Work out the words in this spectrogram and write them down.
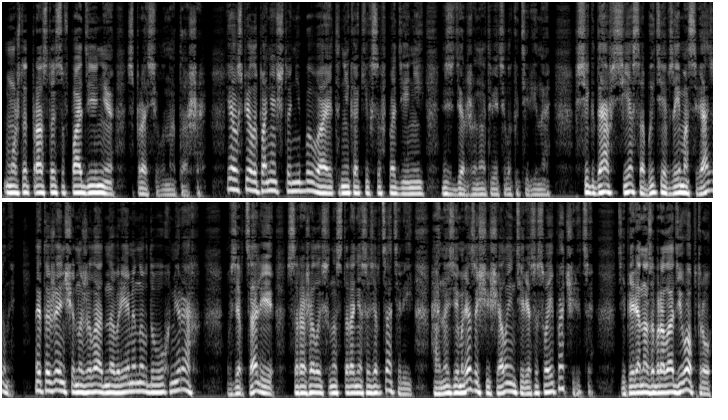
«Может, это простое совпадение?» — спросила Наташа. «Я успела понять, что не бывает никаких совпадений», — сдержанно ответила Катерина. «Всегда все события взаимосвязаны. Эта женщина жила одновременно в двух мирах. В Зерцалии сражалась на стороне созерцателей, а на земле защищала интересы своей падчерицы. Теперь она забрала Диоптру,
